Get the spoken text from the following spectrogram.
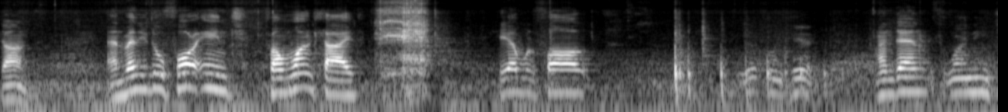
Done. And when you do four inch from one side, here will fall, This one here. And then one inch.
